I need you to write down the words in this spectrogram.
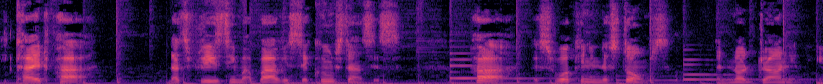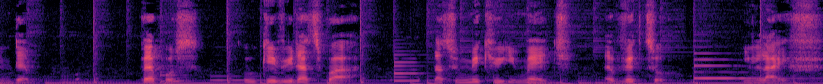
He carried power that pleased him above his circumstances. Power is walking in the storms and not drowning in them. Purpose will give you that power that will make you emerge a victor in life.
